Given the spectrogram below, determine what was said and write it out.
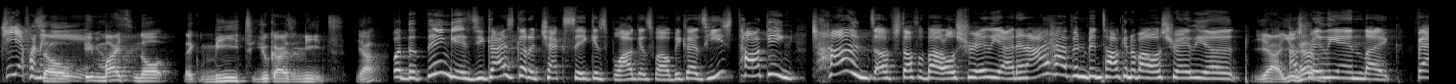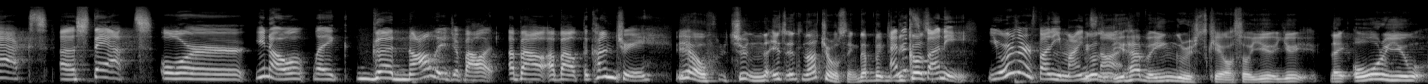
Japanese. So it might not like meet you guys' needs. Yeah? But the thing is, you guys gotta check Seika's blog as well because he's talking tons of stuff about Australia, and I haven't been talking about Australia, Yeah, you have Australian like facts, uh, stats, or you know, like good knowledge about about about the country. Yeah, it's it's natural thing. That but And because it's funny. Yours are funny, mine's because not. you have an English skill, so you you like all you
